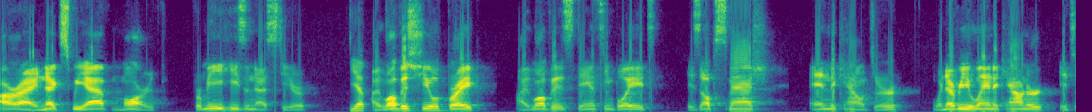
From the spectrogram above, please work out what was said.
All right, next we have Marth. For me, he's an S tier. Yep. I love his shield break. I love his dancing blades, his up smash, and the counter. Whenever you land a counter, it's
